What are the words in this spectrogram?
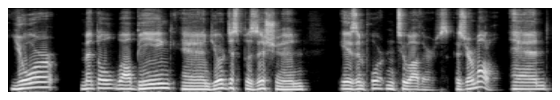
your mental well-being and your disposition is important to others because you're a model. And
